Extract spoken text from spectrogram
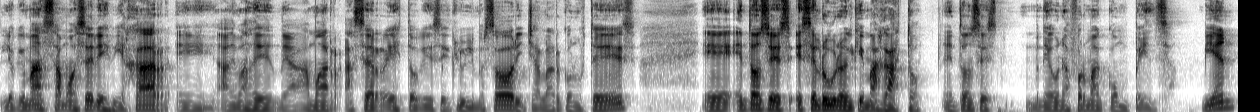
lo que más amo hacer es viajar, eh, además de, de, amar hacer esto que es el Club Inversor y charlar con ustedes. Eh, entonces es el rubro en el que más gasto. Entonces de alguna forma compensa. Bien.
